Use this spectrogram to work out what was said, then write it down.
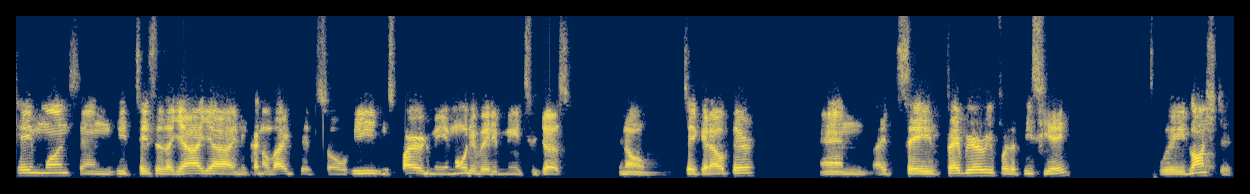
came once and he tasted the Yaya and he kind of liked it. So he inspired me and motivated me to just, you know, take it out there. And I'd say February for the PCA, we launched it.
